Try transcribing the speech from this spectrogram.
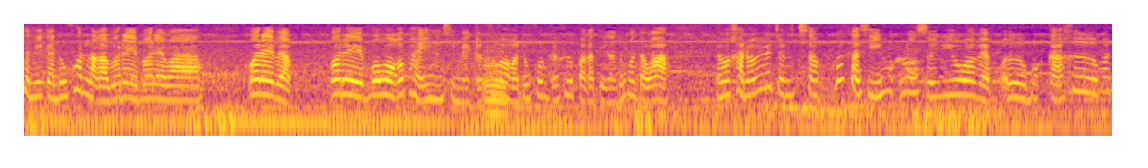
สนิทกันทุกคนแหละก็บ่ได้บ่ได้ว่าบ่ได้แบบบ่ได้บ่บอกก็ไผอย่างสิแม่ก็คือบอกกับทุกคนก็คือปกติกันทุกคนแต่ว่า แต่ว่าคันว่าไม่จนสักมันก็สิรู้สึกอยู่ว่าแบบเออบ่ก็คือมัน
